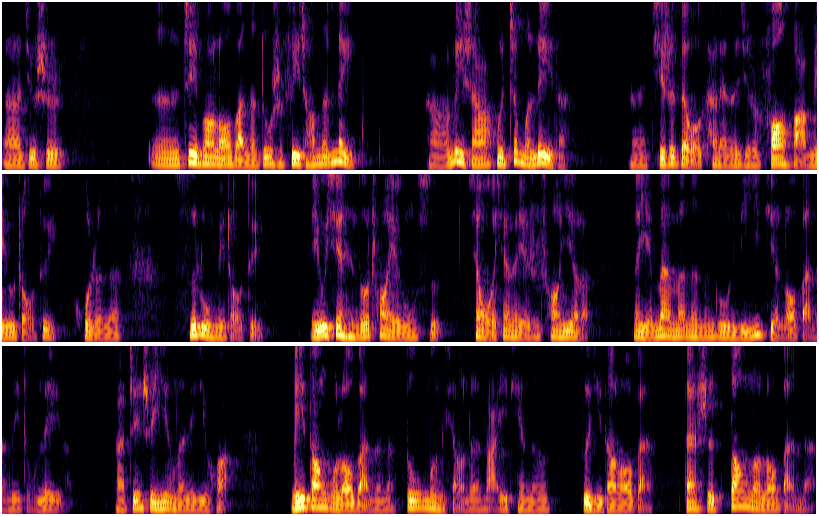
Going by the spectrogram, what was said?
啊，就是，呃，这帮老板呢，都是非常的累，啊，为啥会这么累呢？嗯，其实在我看来呢，就是方法没有找对，或者呢，思路没找对，尤其很多创业公司。像我现在也是创业了，那也慢慢的能够理解老板的那种累了，啊，真是应了那句话，没当过老板的呢，都梦想着哪一天能自己当老板，但是当了老板的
